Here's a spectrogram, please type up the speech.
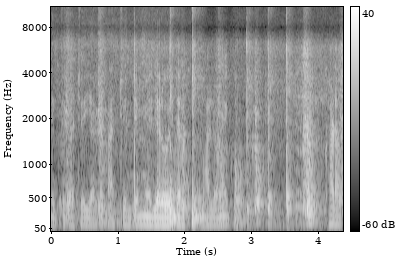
দেখতে পাচ্ছ, এই একটা কাজ চলছে। মেঘের ওয়েদার খুব ভালো নয় খুব। খারাপ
